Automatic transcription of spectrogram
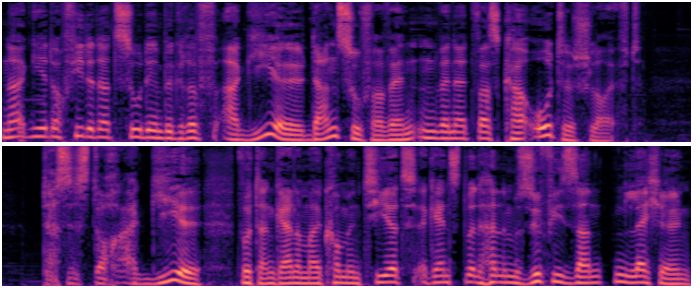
neigen jedoch viele dazu, den Begriff agil dann zu verwenden, wenn etwas chaotisch läuft. Das ist doch agil, wird dann gerne mal kommentiert, ergänzt mit einem suffisanten Lächeln.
